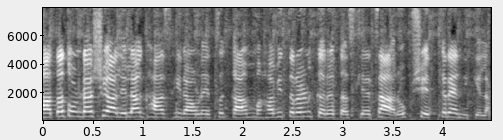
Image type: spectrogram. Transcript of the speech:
हातातोंडाशी आलेला घास हिरावण्याचं काम महावितरण करत असल्याचा आरोप शेतकऱ्यांनी केला.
